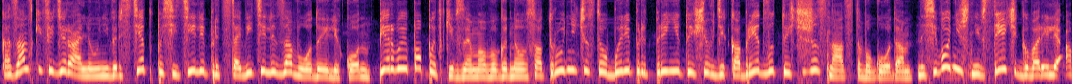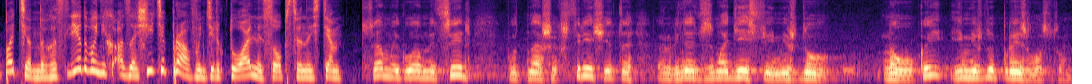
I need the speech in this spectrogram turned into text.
Казанский федеральный университет посетили представители завода «Эликон». Первые попытки взаимовыгодного сотрудничества были предприняты еще в декабре 2016 года. На сегодняшней встрече говорили о патентных исследованиях о защите прав интеллектуальной собственности. Самая главная цель вот наших встреч – это организовать взаимодействие между наукой и между производством.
